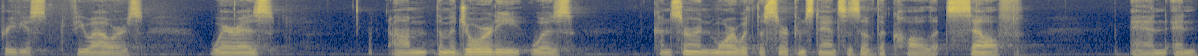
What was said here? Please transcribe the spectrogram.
previous few hours. Whereas um, the majority was concerned more with the circumstances of the call itself and, and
